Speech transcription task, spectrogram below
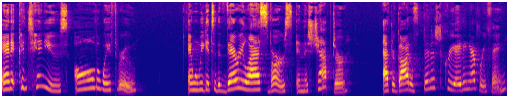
And it continues all the way through. And when we get to the very last verse in this chapter, after God has finished creating everything,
